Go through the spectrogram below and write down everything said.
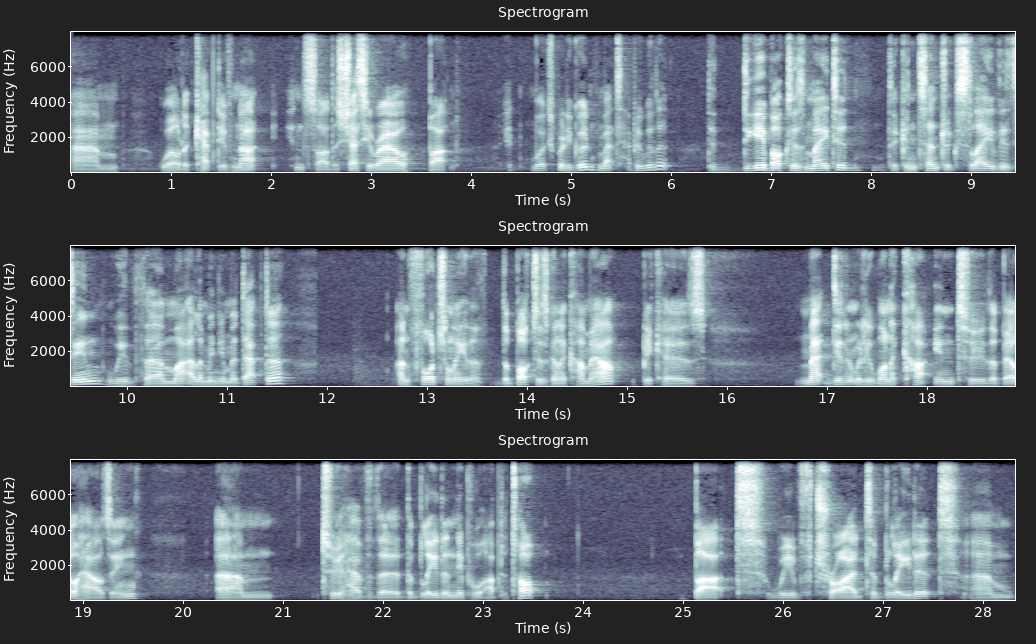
um, weld a captive nut inside the chassis rail, but it works pretty good. Matt's happy with it. The, the gearbox is mated, the concentric slave is in with uh, my aluminium adapter. Unfortunately, the, the box is going to come out because Matt didn't really want to cut into the bell housing um, to have the, the bleeder nipple up the top but we've tried to bleed it um,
